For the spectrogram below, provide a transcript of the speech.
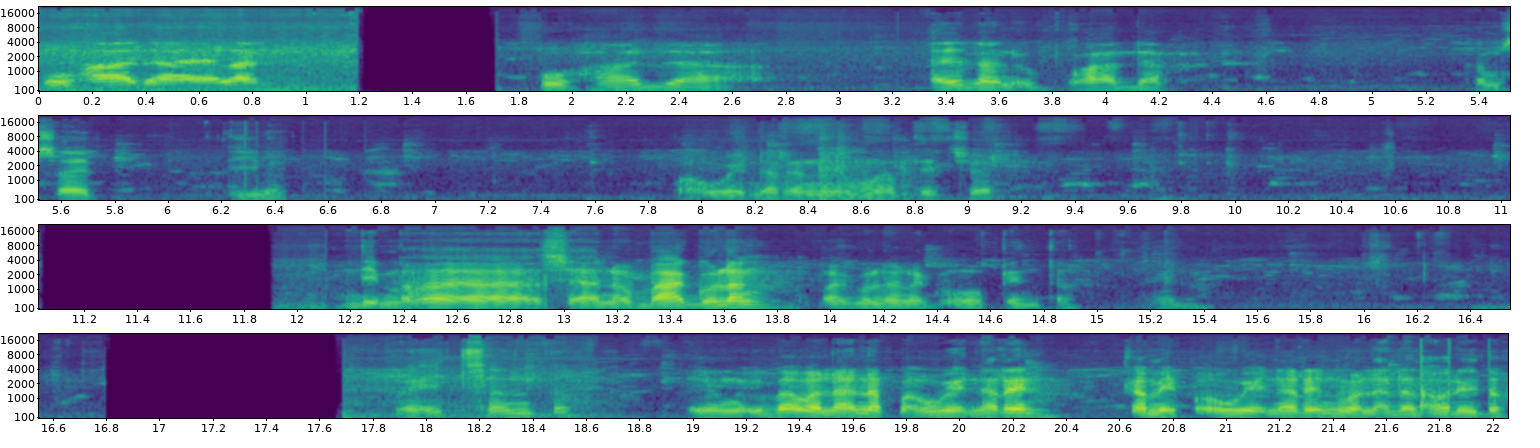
Puhada Island. Puhada Island o Puhada. Campsite. Ayun. Pauwi na rin yung mga teacher. Hindi maka, si ano, bago lang. Bago lang nag-open to. Ayun. Wait, saan to? Yung iba, wala na. Pauwi na rin. Kami pauwi na rin. Wala na tao dito.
